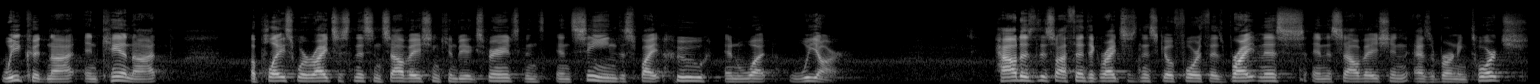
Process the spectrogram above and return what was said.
we could not, and cannot, a place where righteousness and salvation can be experienced and, and seen despite who and what we are. How does this authentic righteousness go forth as brightness and the salvation as a burning torch?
